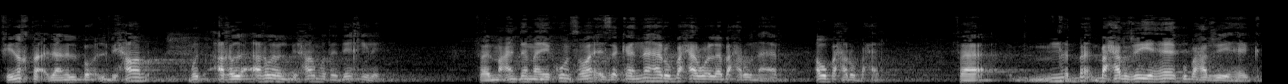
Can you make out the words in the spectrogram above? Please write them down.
في نقطة لأن البحار أغلب البحار متداخلة. فعندما يكون سواء إذا كان نهر وبحر ولا بحر ونهر أو بحر وبحر فبحر جاي هيك وبحر جاي هيك.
